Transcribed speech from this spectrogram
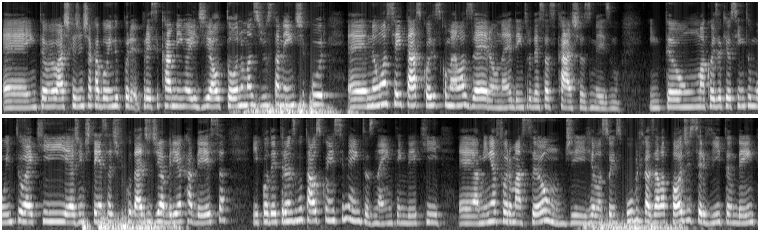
É, então eu acho que a gente acabou indo por, por esse caminho aí de autônomas justamente por é, não aceitar as coisas como elas eram, né? Dentro dessas caixas mesmo. Então, uma coisa que eu sinto muito é que a gente tem essa dificuldade de abrir a cabeça e poder transmutar os conhecimentos, né? Entender que é, a minha formação de relações públicas ela pode servir também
